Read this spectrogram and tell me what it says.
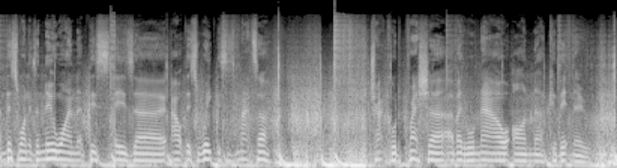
And this one is a new one. This is uh, out this week. This is Matter. A track called Pressure, available now on uh, Kvitnu.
